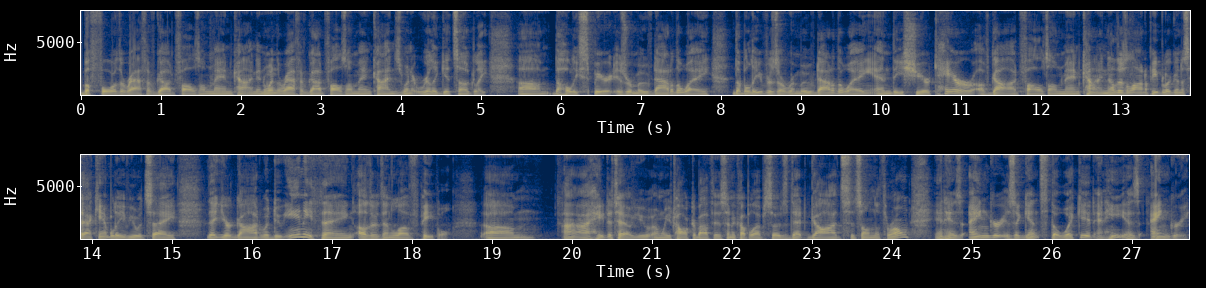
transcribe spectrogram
before the wrath of God falls on mankind. And when the wrath of God falls on mankind is when it really gets ugly. Um, the Holy Spirit is removed out of the way the believers are removed out of the way, and the sheer terror of God falls on mankind. Now, there's a lot of people who are going to say, I can't believe you would say that your God would do anything other than love people. Um, I, I, hate to tell you, and we've talked about this in a couple episodes, that God sits on the throne and his anger is against the wicked and he is angry.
